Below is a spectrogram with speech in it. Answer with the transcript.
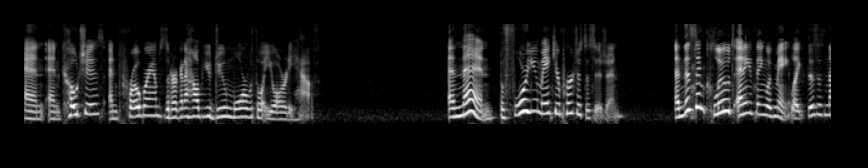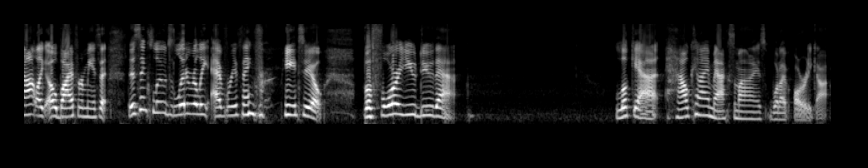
and, and coaches and programs that are going to help you do more with what you already have. And then, before you make your purchase decision, and this includes anything with me. Like this is not like oh buy for me instead. This includes literally everything for me too. Before you do that, look at how can I maximize what I've already got.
